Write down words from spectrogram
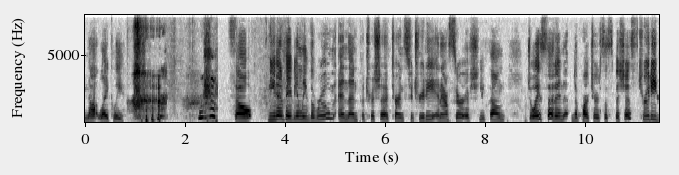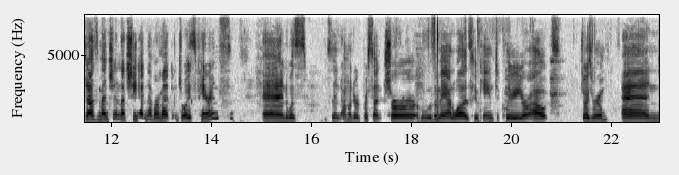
not likely. So Nina and Fabian leave the room, and then Patricia turns to Trudy and asks her if she found Joy's sudden departure suspicious. Trudy does mention that she had never met Joy's parents and was wasn't 100% sure who the man was who came to clear your out Joy's room. And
